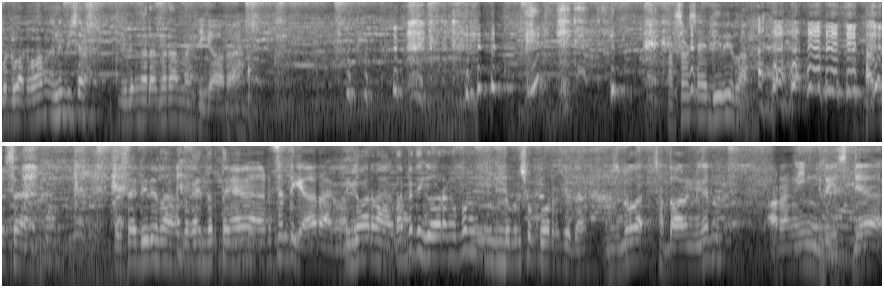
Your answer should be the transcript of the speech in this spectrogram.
berdua doang ini bisa didengar rame-rame. Tiga orang. Harusnya saya diri lah. Harusnya. Harusnya saya diri lah untuk ya, entertainment harusnya tiga orang tiga orang tapi tiga orang pun udah bersyukur kita. Maksud gue satu orang ini kan orang Inggris dia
